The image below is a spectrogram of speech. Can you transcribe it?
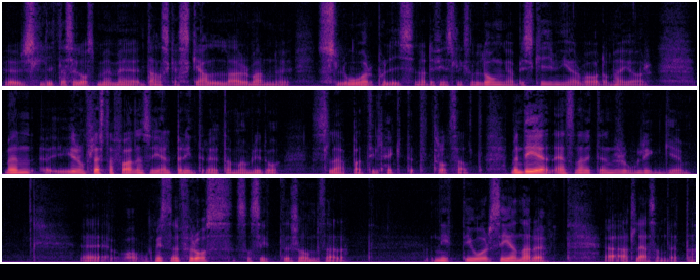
eh, slita sig loss med, med danska skallar, man eh, slår poliserna. Det finns liksom långa beskrivningar vad de här gör. Men eh, i de flesta fallen så hjälper inte det utan man blir då släpad till häktet trots allt. Men det är en sån här liten rolig, eh, åtminstone för oss som sitter som så här 90 år senare, att läsa om detta.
